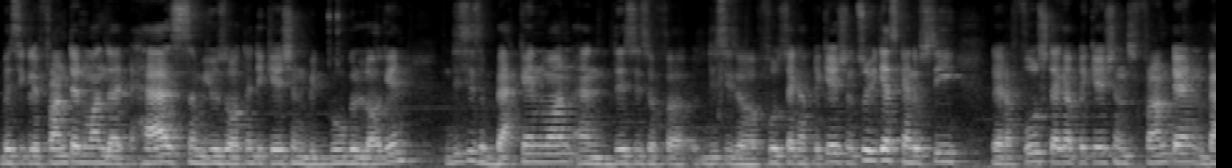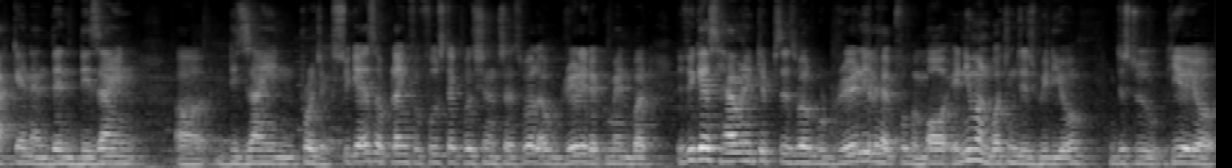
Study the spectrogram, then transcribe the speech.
basically a front end one that has some user authentication with google login. This is a backend one and this is a this is a full stack application. So you guys kind of see there are full stack applications front end back end and then design uh, design projects. If you guys are applying for full stack positions as well i would really recommend but if you guys have any tips as well would really helpful for me or anyone watching this video just to hear your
